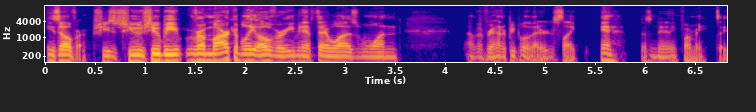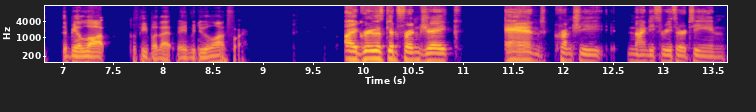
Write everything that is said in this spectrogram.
he's over. She's she she would be remarkably over, even if there was one of every hundred people that are just like, yeah, doesn't do anything for me. It's like there'd be a lot of people that maybe do a lot for. I agree with good friend Jake and Crunchy 9313.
